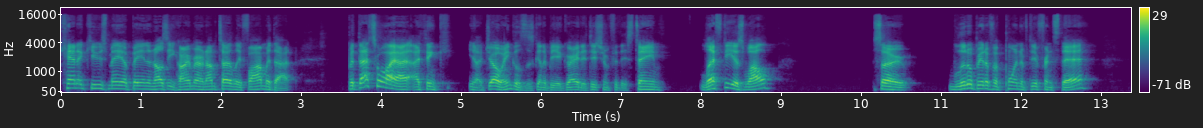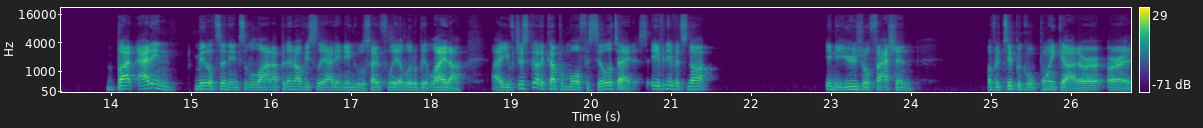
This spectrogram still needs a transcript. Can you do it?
can accuse me of being an Aussie homer, and I'm totally fine with that. But that's why I, I think you know Joe Ingles is going to be a great addition for this team. Lefty as well. So a little bit of a point of difference there. But adding Middleton into the lineup and then obviously adding Ingles hopefully a little bit later, uh, you've just got a couple more facilitators, even if it's not in the usual fashion of a typical point guard or, or a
